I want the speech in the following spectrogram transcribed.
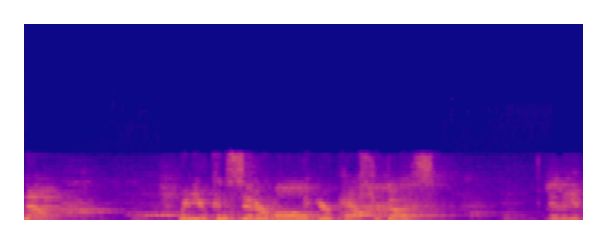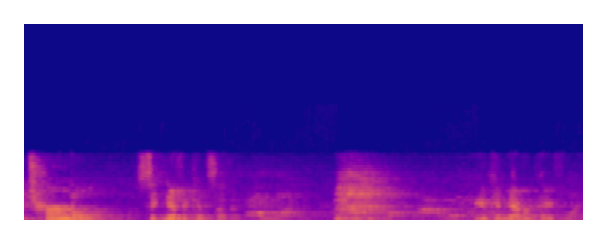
Now, when you consider all that your pastor does and the eternal significance of it, you can never pay for it.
